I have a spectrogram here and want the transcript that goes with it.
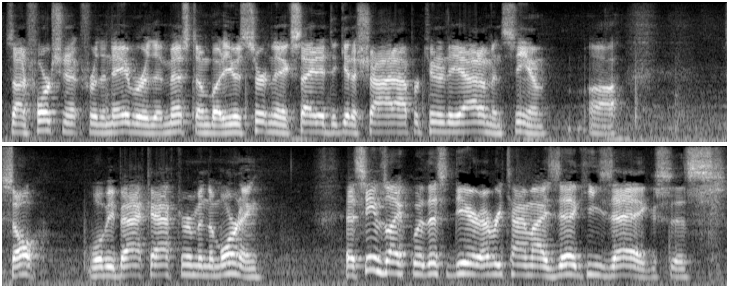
it's unfortunate for the neighbor that missed him, but he was certainly excited to get a shot opportunity at him and see him. Uh, so we'll be back after him in the morning. It seems like with this deer, every time I zig, he zags. It's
